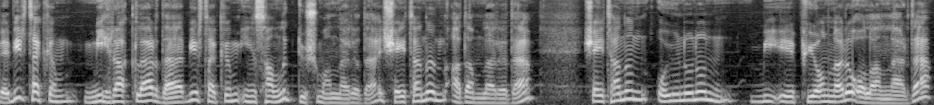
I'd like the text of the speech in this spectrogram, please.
Ve bir takım mihraklar da, bir takım insanlık düşmanları da, şeytanın adamları da, şeytanın oyununun e, piyonları olanlar da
